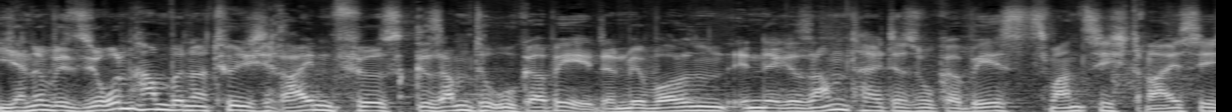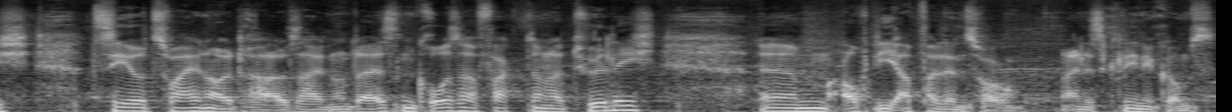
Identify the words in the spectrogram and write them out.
Ja, eine Vision haben wir natürlich rein fürs gesamte UKB, denn wir wollen in der Gesamtheit des UKBs 2030 CO2-neutral sein. Und da ist ein großer Faktor natürlich ähm, auch die Abfallentsorgung eines Klinikums.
